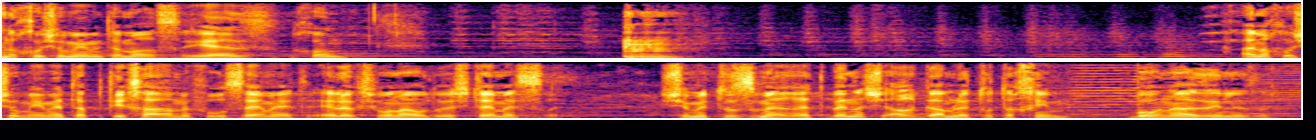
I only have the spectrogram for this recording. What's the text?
אנחנו שומעים את המרסייז, נכון? אנחנו שומעים את הפתיחה המפורסמת, 1812, שמתוזמרת בין השאר גם לתותחים. בואו נאזין לזה.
